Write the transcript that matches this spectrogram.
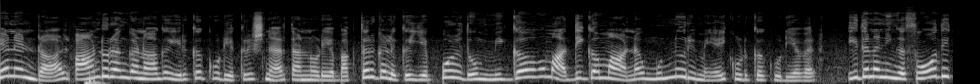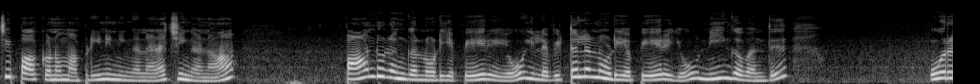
ஏனென்றால் பாண்டுரங்கனாக இருக்கக்கூடிய கிருஷ்ணர் தன்னுடைய பக்தர்களுக்கு எப்பொழுதும் மிகவும் அதிகமான முன்னுரிமையை கொடுக்கக்கூடியவர். இதனை நீங்கள் சோதிச்சு பார்க்கணும் அப்படின்னு நீங்கள் நினச்சிங்கன்னா பாண்டுரங்கனுடைய பேரையோ இல்லை விட்டலனுடைய பேரையோ நீங்கள் வந்து ஒரு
